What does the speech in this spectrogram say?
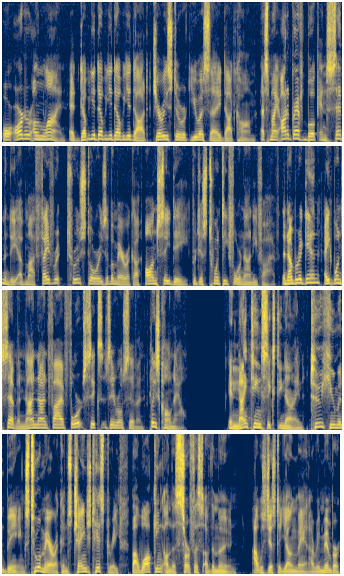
or order online at www.jerrystewartusa.com. That's my autographed book and 70 of my favorite true stories of America on CD for just $24.95. The number again, 817 995 4607. Please call now. In 1969, two human beings, two Americans, changed history by walking on the surface of the moon. I was just a young man. I remember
